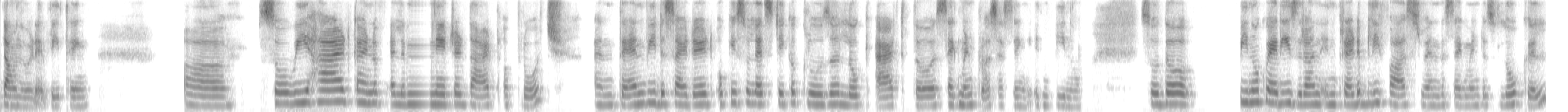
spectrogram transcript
download everything uh, so we had kind of eliminated that approach and then we decided okay so let's take a closer look at the segment processing in pinot so the pinot queries run incredibly fast when the segment is local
